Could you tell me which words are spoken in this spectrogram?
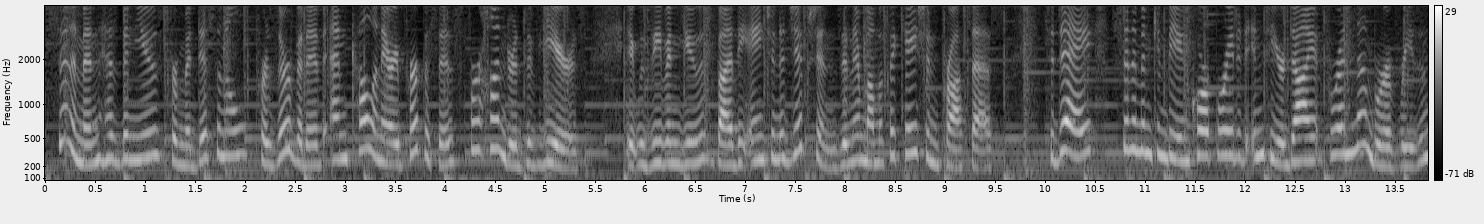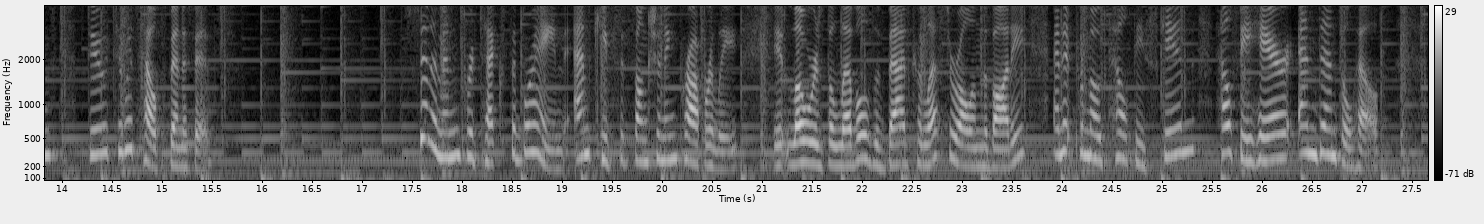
Cinnamon has been used for medicinal, preservative, and culinary purposes for hundreds of years. It was even used by the ancient Egyptians in their mummification process. Today, cinnamon can be incorporated into your diet for a number of reasons due to its health benefits. Cinnamon protects the brain and keeps it functioning properly. It lowers the levels of bad cholesterol in the body and it promotes healthy skin, healthy hair, and dental health.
